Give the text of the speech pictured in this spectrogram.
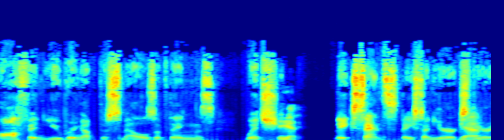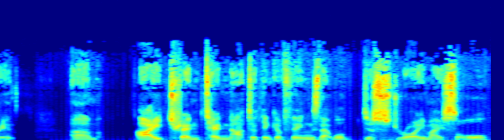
often you bring up the smells of things, which Yeah. makes sense based on your Yeah. experience. Um, I tend, tend not to think of things that will destroy my soul.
